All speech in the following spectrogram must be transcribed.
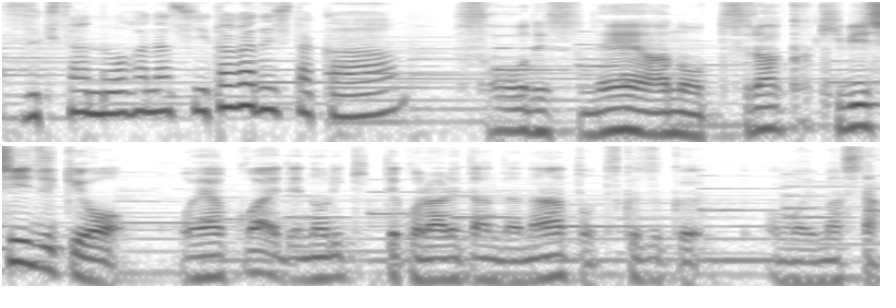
鈴木さんのお話いかがでしたか？そうですね。あの辛く厳しい時期を親子愛で乗り切ってこられたんだなとつくづく思いました。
